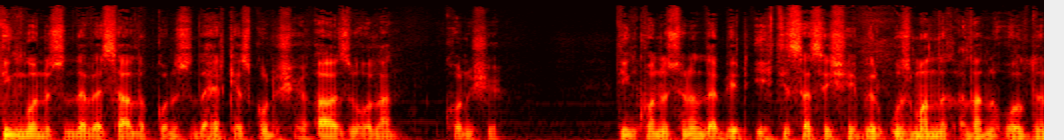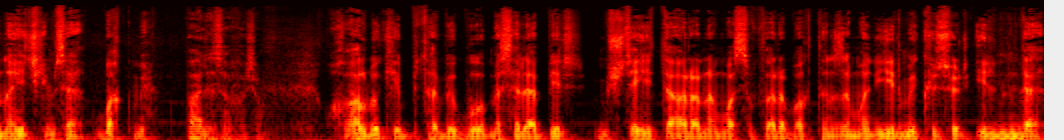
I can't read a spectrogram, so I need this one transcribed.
Din konusunda ve sağlık konusunda herkes konuşuyor. Ağzı olan konuşuyor. Din konusunun da bir ihtisas işi, bir uzmanlık alanı olduğuna hiç kimse bakmıyor. Maalesef hocam. Halbuki tabii bu mesela bir müştehitte aranan vasıflara baktığınız zaman 20 küsür ilminde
